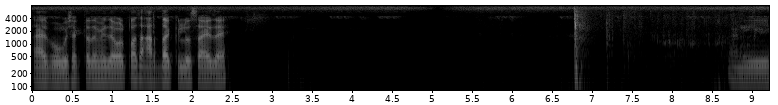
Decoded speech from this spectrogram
साईज बघू शकता तुम्ही जवळपास अर्धा किलो साईज आहे. आणि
